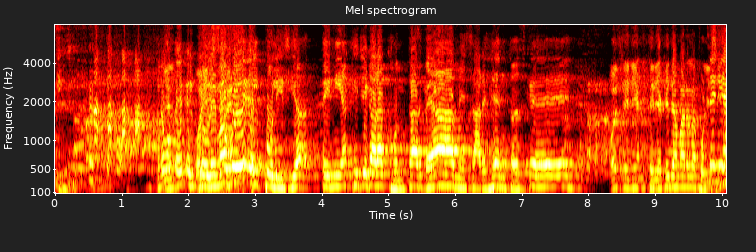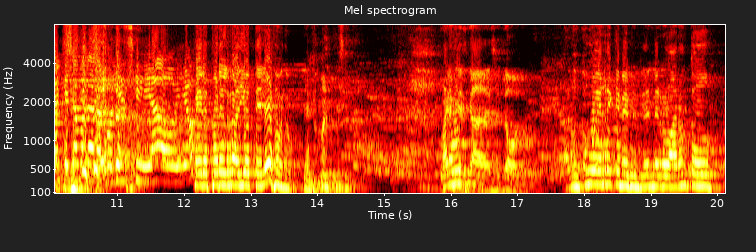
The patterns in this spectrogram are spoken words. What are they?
Pero el, problema fue el policía tenía que llegar a contar, vea, mi sargento, es que Oye, tenía, tenía que llamar a la policía. Tenía que llamar a la policía, obvio. Pero por el radioteléfono. Para un, para un QR que me, me robaron todo.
